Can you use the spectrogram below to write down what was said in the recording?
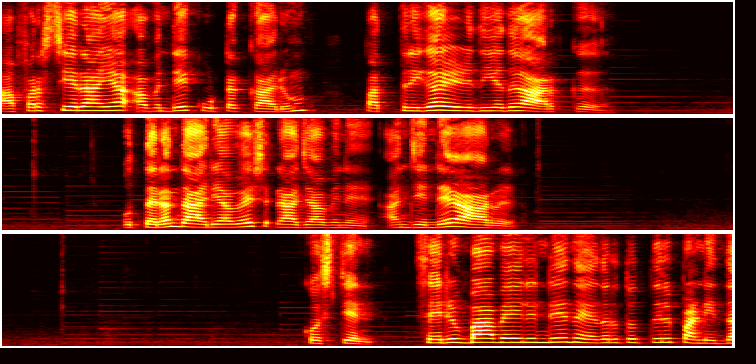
അഫർസ്യരായ അവന്റെ കൂട്ടക്കാരും പത്രിക എഴുതിയത് ആർക്ക്? ഉത്തരം ദാര്യാവേഷ് രാജാവിന്. അഞ്ചിന്റെ ആറ്. ക്വസ്റ്റ്യൻ. സെരുബാബേലിന്റെ നേതൃത്വത്തിൽ പണിത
